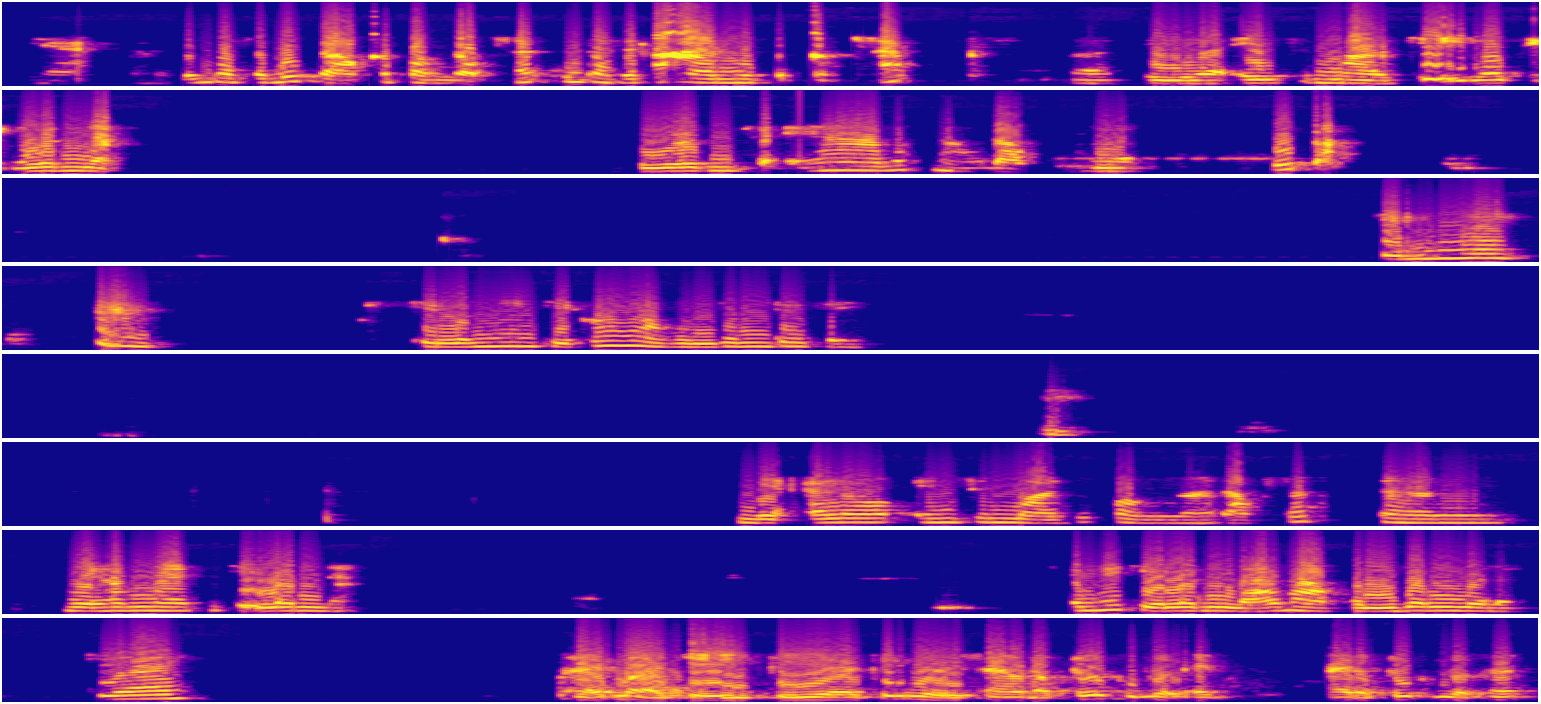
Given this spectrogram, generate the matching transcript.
Dạ chúng ta sẽ bước vào cái phần đọc sách. Chúng ta sẽ có 20 phần đọc sách. À, thì uh, em xin mời chị Thiện Linh ạ. Thiện Linh sẽ bắt đầu đọc uh, tiếp ạ. Chị Linh chị Linh ơi chị có vào vùng dung chưa chị Dạ alo, em xin mời cái phần à, đọc sách uh, ngày hôm nay của chị Linh nè. Em thấy chị Linh đã vào phần dung rồi nè. Chị ơi. Thể mời chị, thì cái người sau đọc trước cũng được em. Ai đọc trước cũng được hết.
